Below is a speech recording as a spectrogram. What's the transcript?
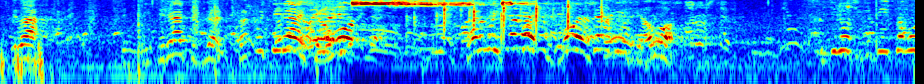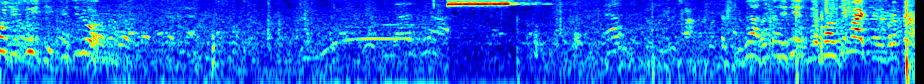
Спина. Не теряйте, блядь. Как вы теряете, алло? Как вы теряете? Двое стоите, алло. Пятелечек, вы перед собой держите, пятелек. Внимательно, братан.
